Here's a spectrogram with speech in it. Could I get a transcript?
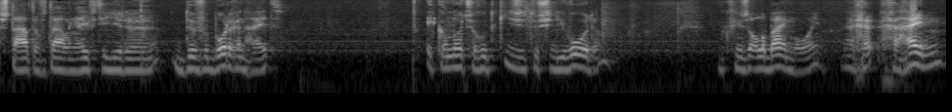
Statenvertaling heeft hier uh, de verborgenheid. Ik kan nooit zo goed kiezen tussen die woorden. Ik vind ze allebei mooi. Ge geheim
